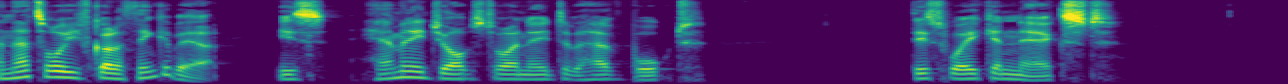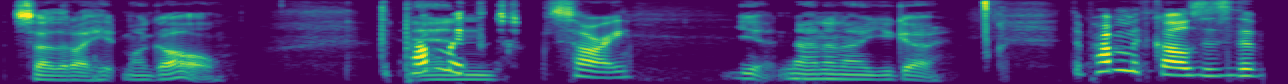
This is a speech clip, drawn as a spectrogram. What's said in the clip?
And that's all you've got to think about is how many jobs do I need to have booked this week and next so that I hit my goal? The problem with sorry. Yeah, no, no, no, you go. The problem with goals is that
